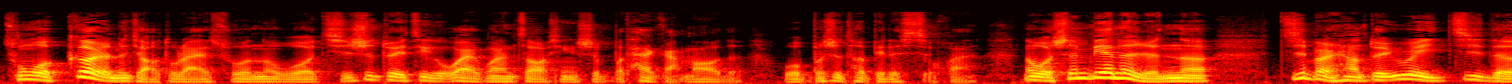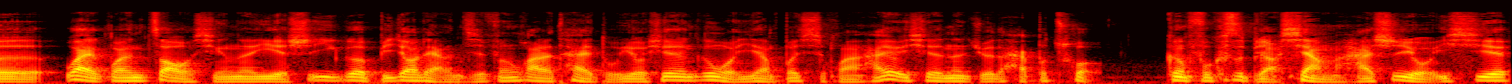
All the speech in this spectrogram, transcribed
从我个人的角度来说呢，我其实对这个外观造型是不太感冒的，我不是特别的喜欢。那我身边的人呢，基本上对锐际的外观造型呢，也是一个比较两极分化的态度。有些人跟我一样不喜欢，还有一些人呢觉得还不错，跟福克斯比较像嘛，还是有一些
